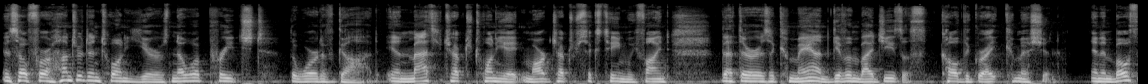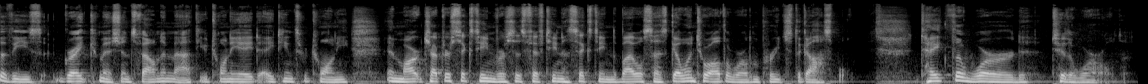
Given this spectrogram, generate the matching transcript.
And so for 120 years, Noah preached the word of God. In Matthew chapter 28 and Mark chapter 16, we find that there is a command given by Jesus called the Great Commission. And in both of these great commissions found in Matthew 28, 18 through 20, and Mark chapter 16, verses 15 and 16, the Bible says, Go into all the world and preach the gospel. Take the word to the world.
